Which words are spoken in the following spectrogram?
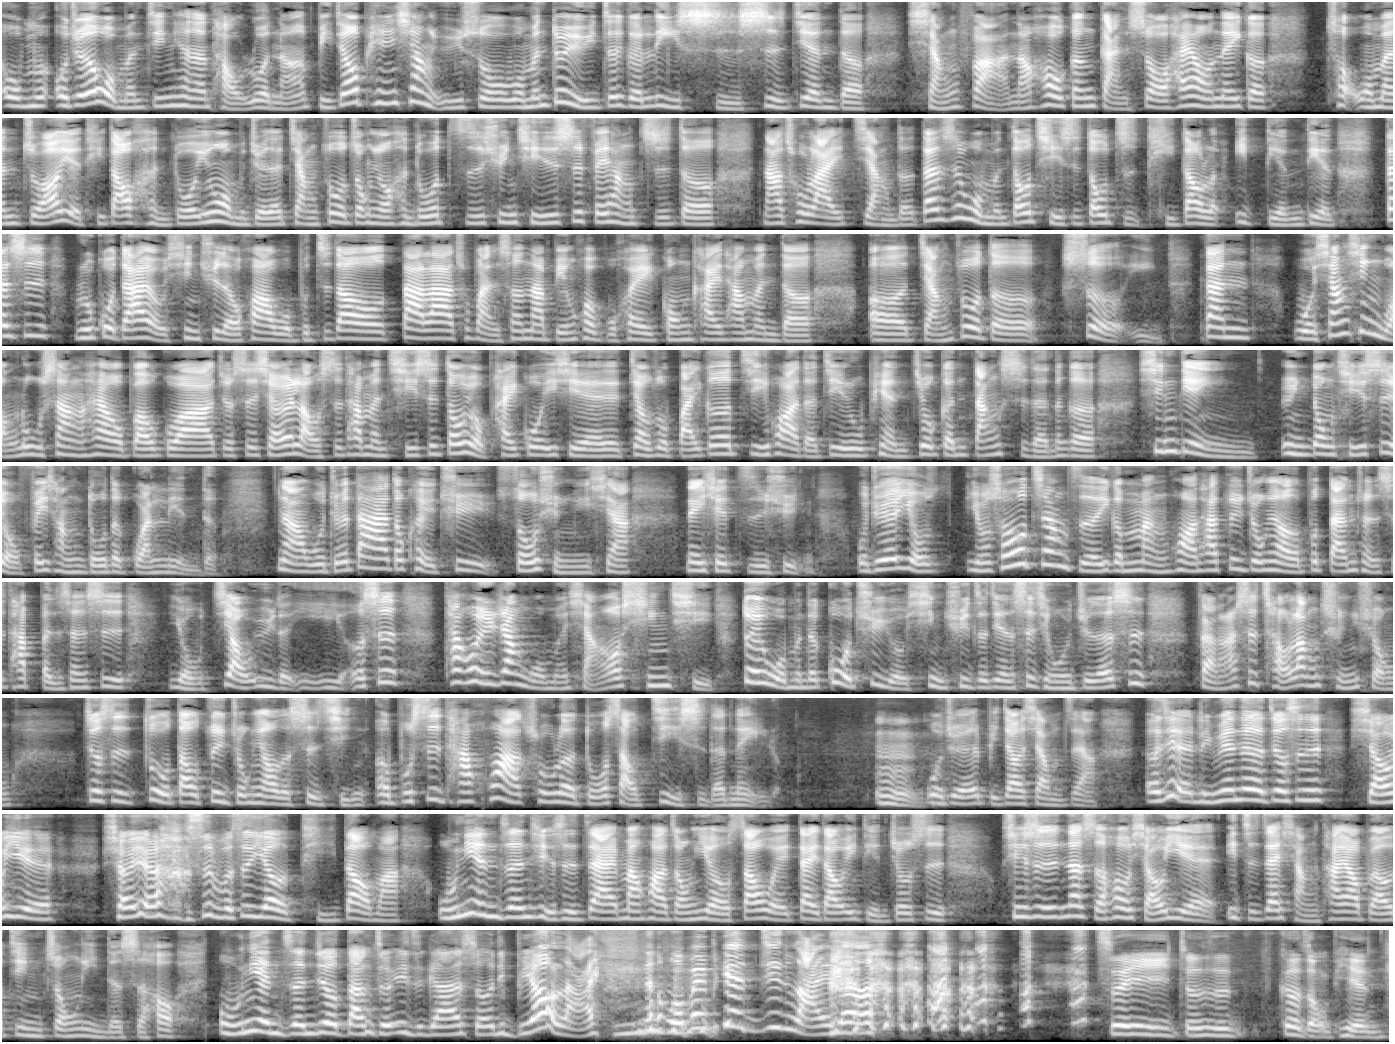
我们我觉得我们今天的讨论呢，比较偏向于说，我们对于这个历史事件的想法，然后跟感受，还有那个。从我们主要也提到很多，因为我们觉得讲座中有很多资讯，其实是非常值得拿出来讲的。但是我们都其实都只提到了一点点。但是如果大家有兴趣的话，我不知道大辣出版社那边会不会公开他们的呃讲座的摄影。但我相信网络上还有包括就是小野老师他们其实都有拍过一些叫做“白鸽计划”的纪录片，就跟当时的那个新电影运动其实是有非常多的关联的。那我觉得大家都可以去搜。寻一下那些资讯，我觉得有有时候这样子的一个漫画，它最重要的不单纯是它本身是有教育的意义，而是它会让我们想要兴起对我们的过去有兴趣这件事情。我觉得是反而是潮浪群雄就是做到最重要的事情，而不是他画出了多少纪实的内容。嗯，我觉得比较像这样，而且里面那个就是小野小野老师不是也有提到吗？吴念真其实在漫画中也有稍微带到一点，就是。其实那时候小野一直在想他要不要进中影的时候，吴念真就当初一直跟他说：“你不要来，我被骗进来了。”所以就是各种骗，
